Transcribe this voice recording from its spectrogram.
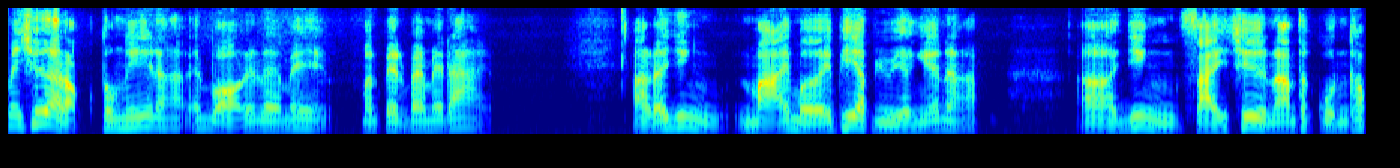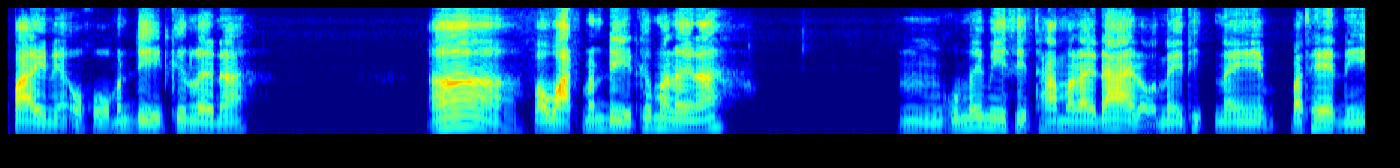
ไม่เชื่อหรอกตรงนี้นะครับเอ็บอกได้เลยไม่ มันเป็นไปไม่ได้ อ่าแล้วยิ่งหมายเหมยเพียบอยู่อย่างเงี้ยนะครับอ่ายิ่งใส่ชื่อนามสกุลเข้าไปเนี่ยโอ้โห มันดีดขึ้นเลยนะอ่าประวัติมันดีดขึ้นมาเลยนะ อืม คุณไม่มีสิทธิ์ทำอะไรได้หรอกในในประเทศนี้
